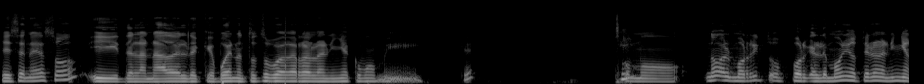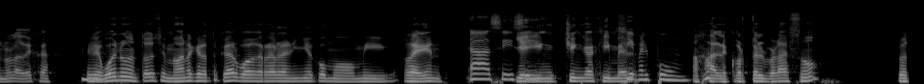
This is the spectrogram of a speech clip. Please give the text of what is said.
Dicen eso. Y de la nada, el de que, bueno, entonces voy a agarrar a la niña como mi. ¿Qué? como... No, el morrito, porque el demonio tiene a la niña, no la deja. Dice, bueno, entonces si me van a querer atacar, voy a agarrar a la niña como mi rehén. Ah, sí, y ahí sí. en chinga Himmel, Himmel, pum. ajá, le corta el brazo. Pero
